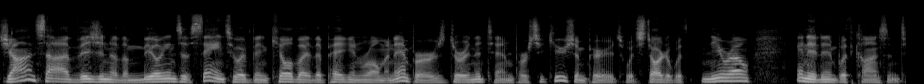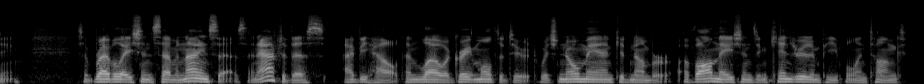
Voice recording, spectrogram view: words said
John saw a vision of the millions of saints who had been killed by the pagan Roman emperors during the 10 persecution periods, which started with Nero and ended with Constantine. So Revelation 7 9 says, And after this I beheld, and lo, a great multitude, which no man could number, of all nations and kindred and people and tongues,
